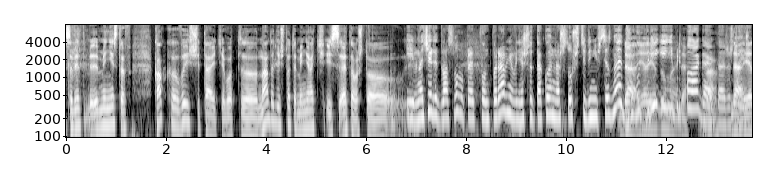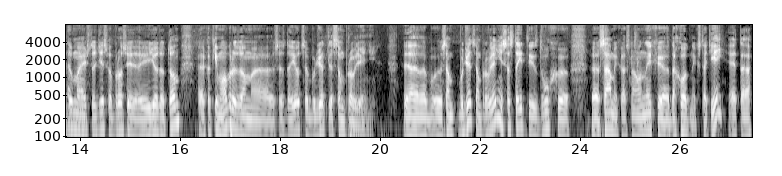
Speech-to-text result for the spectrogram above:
Совет министров. Как вы считаете, вот надо ли что-то менять из этого, что... И вначале два слова про этот фонд выравнивания. Что такое наши слушатели не все знают, да, живут я, в Риге я думаю, и не предполагают да. даже, да, что я думаю, что здесь вопрос идет о том, э, каким образом э, создается бюджет для самоуправлений. Э, сам бюджет самоуправления состоит из двух самых основных доходных статей. Это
